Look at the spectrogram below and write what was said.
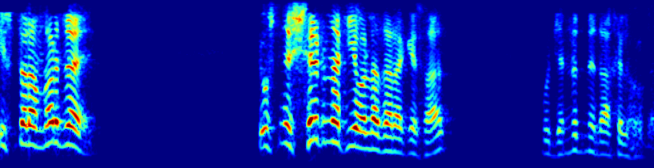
اس طرح مر جائے کہ اس نے شرک نہ کیا اللہ تعالیٰ کے ساتھ، وہ جنت میں داخل ہوگا۔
